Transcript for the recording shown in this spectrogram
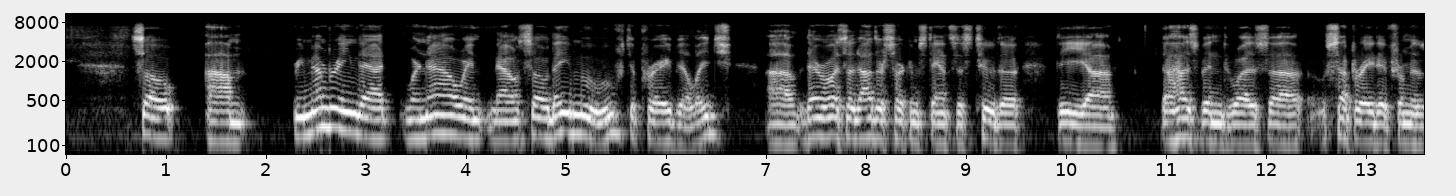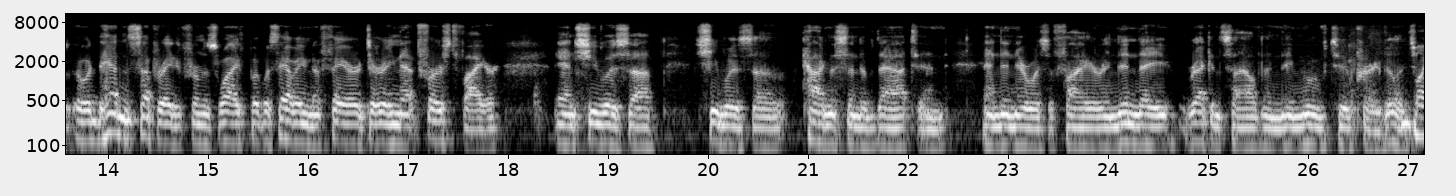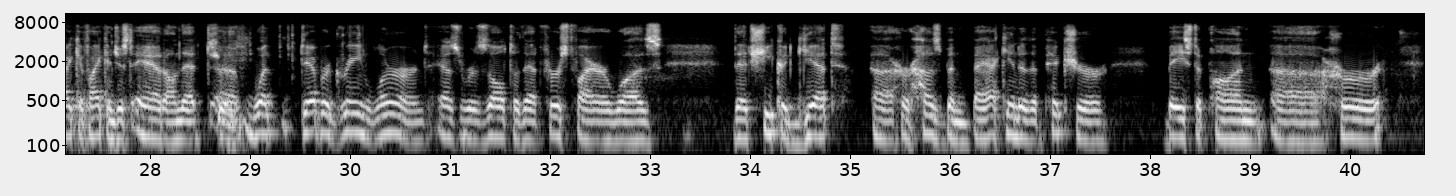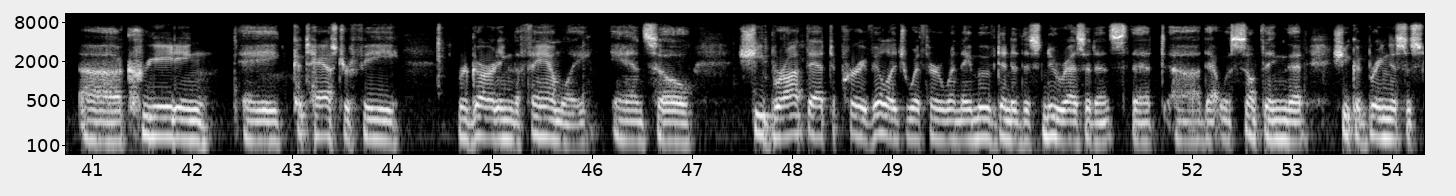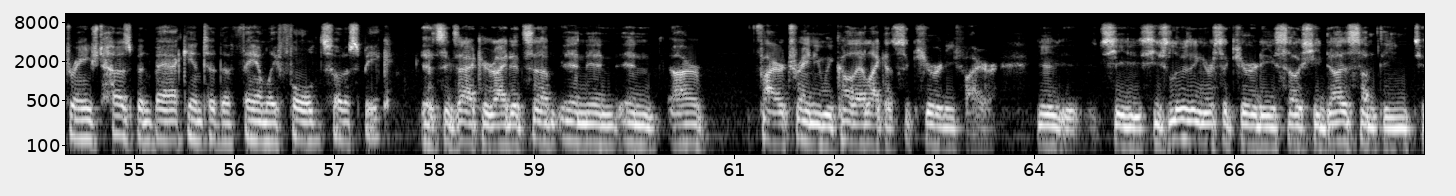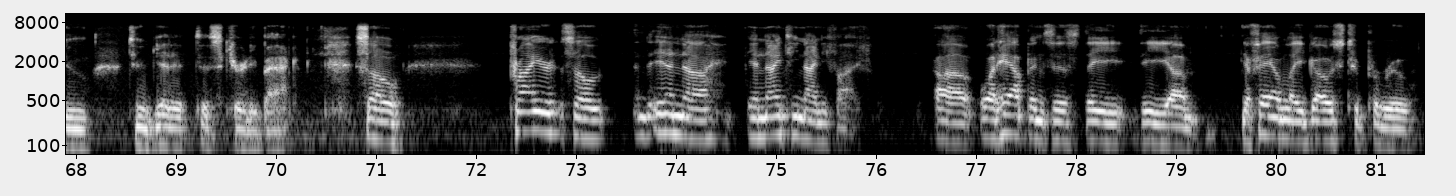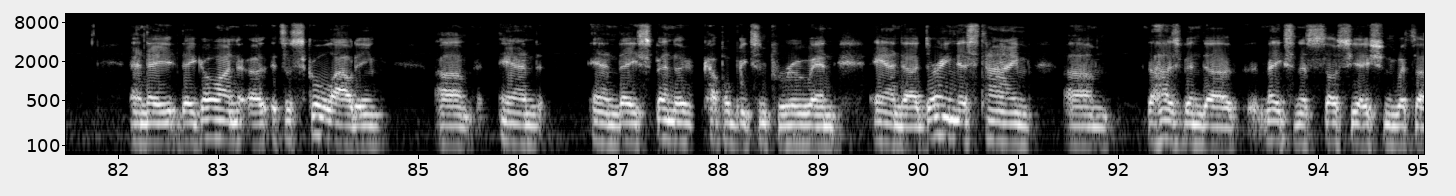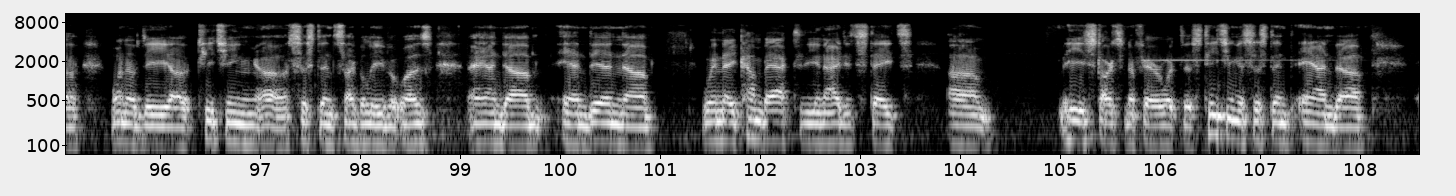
So, um, remembering that we're now in now, so they moved to Prairie Village. Uh, there was other circumstances too. The the uh, the husband was uh, separated from his, or hadn't separated from his wife, but was having an affair during that first fire, and she was uh, she was uh, cognizant of that, and and then there was a fire, and then they reconciled and they moved to Prairie Village. Mike, if I can just add on that, sure. Uh, what Debora Green learned as a result of that first fire was that she could get uh, her husband back into the picture based upon uh, her uh, creating a catastrophe regarding the family. And so she brought that to Prairie Village with her when they moved into this new residence. That uh, that was something that she could bring this estranged husband back into the family fold, so to speak. That's exactly right. It's uh, in in in our fire training we call that like a security fire. She she's losing her security, so she does something to to get it to security back. So prior, so in uh, in 1995, uh, what happens is the the um, the family goes to Peru, and they they go on. Uh, it's a school outing, um, and and they spend a couple weeks in Peru, and and uh, during this time. Um, the husband uh, makes an association with uh, one of the uh, teaching uh, assistants, I believe it was, and um, and then uh, when they come back to the United States, um, he starts an affair with this teaching assistant, and uh,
